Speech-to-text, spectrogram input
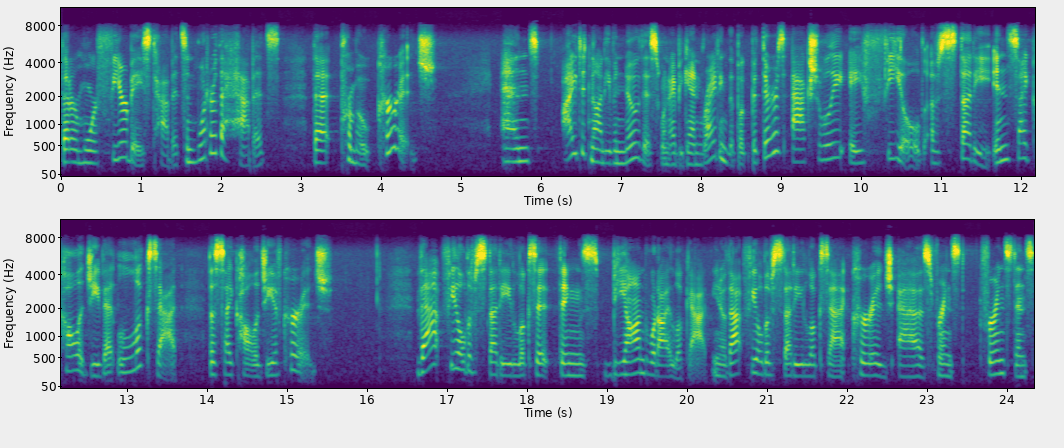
that are more fear based habits, and what are the habits that promote courage? And I did not even know this when I began writing the book, but there is actually a field of study in psychology that looks at the psychology of courage. That field of study looks at things beyond what I look at. You know, that field of study looks at courage as, for, inst- for instance,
